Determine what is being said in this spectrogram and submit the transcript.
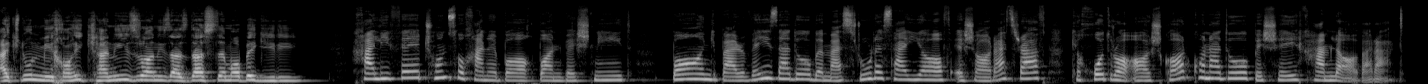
اکنون می‌خواهی کنیز را نیز از دست ما بگیری خلیفه چون سخن باغبان بشنید بانگ بر وی زد و به مسرور سیاف اشارت رفت که خود را آشکار کند و به شیخ حمله آورد.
